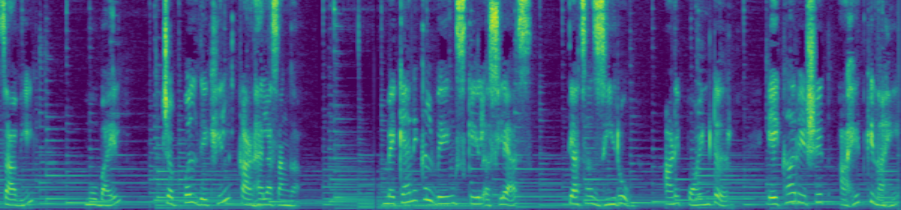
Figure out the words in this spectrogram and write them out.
चावी मोबाईल चप्पल देखील काढायला सांगा. मेकॅनिकल वेईंग स्केल असल्यास त्याचा झिरो आणि पॉइंटर एका रेषेत आहेत की नाही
